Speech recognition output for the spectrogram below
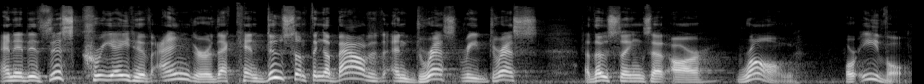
And it is this creative anger that can do something about it and dress, redress those things that are wrong or evil.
